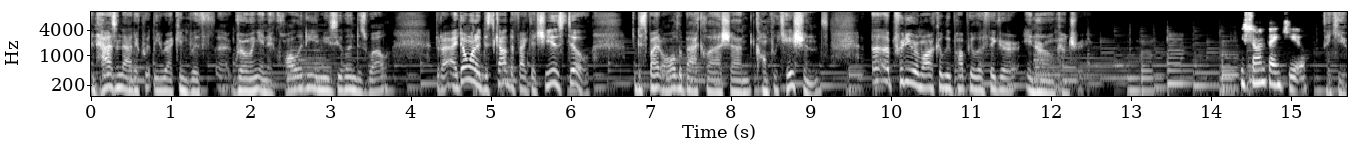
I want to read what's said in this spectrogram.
and hasn't adequately reckoned with uh, growing inequality in New Zealand as well. But I, I don't want to discount the fact that she is still, despite all the backlash and complications, a, a pretty remarkably popular figure in her own country. Ishan, thank you. Thank you.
